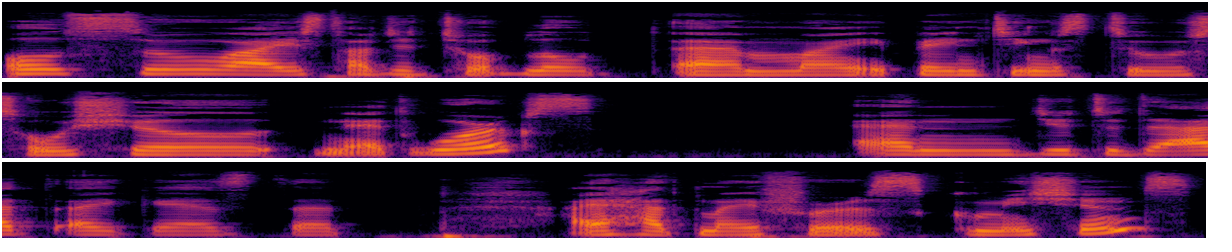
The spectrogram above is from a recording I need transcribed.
also I started to upload um, my paintings to social networks. And due to that, I guess that I had my first commissions.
